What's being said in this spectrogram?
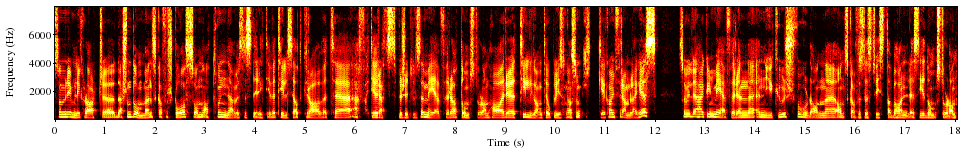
som, rimelig klart. Eh, dersom dommen skal forstås sånn at håndhevelsesdirektivet tilsier at kravet til effektiv rettsbeskyttelse medfører at domstolene har tilgang til opplysninger som ikke kan fremlegges, så vil dette kunne medføre en, en ny kurs for hvordan anskaffelsestvister behandles i domstolene.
